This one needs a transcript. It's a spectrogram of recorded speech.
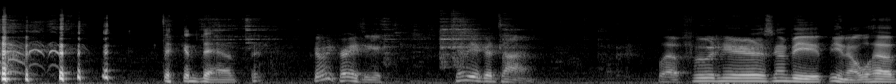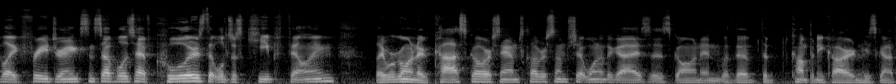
taking a dab. It's gonna be crazy. It's gonna be a good time. We'll have food here. There's gonna be, you know, we'll have like free drinks and stuff. We'll just have coolers that will just keep filling. Like we're going to Costco or Sam's Club or some shit. One of the guys is going in with the, the company card and he's gonna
